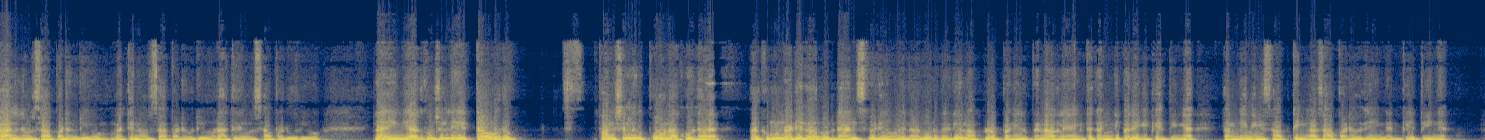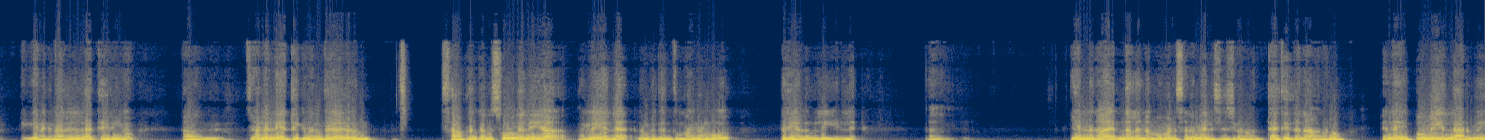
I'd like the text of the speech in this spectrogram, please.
காலையில ஒரு சாப்பாடு விடியோ மத்தியானம் ஒரு சாப்பாடு விடியோ ராத்திரி ஒரு சாப்பாடு விடியோ நான் எங்கேயாவது கொஞ்சம் லேட்டா ஒரு ஃபங்க்ஷனுக்கு போனா கூட அதுக்கு முன்னாடி ஏதாவது ஒரு டான்ஸ் வீடியோ ஏதாவது ஒரு வீடியோ நான் அப்லோட் பண்ணியிருப்பேன்னா அதுல என்கிட்ட கண்டிப்பா நீங்க கேட்பீங்க தம்பி நீங்க சாப்பிட்டீங்களா? சாப்பாடு வீடியோ எங்கன்னு கேட்பீங்க எனக்கு நல்லா தெரியும். ஆம், ஆனா நேற்றுக்கு வந்து சாப்பிடறதுக்கான சூழ்நிலையா அமையல. நம்மளுக்கு அதுக்கு மனமும் பெரிய அளவுல இல்லை. என்னதான் இருந்தாலும் நம்ம மனசை நம்ம என்ன செஞ்சுக்கணும்? தேத்தி தானே ஆகணும். ஏன்னா எப்பவுமே எல்லாருமே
